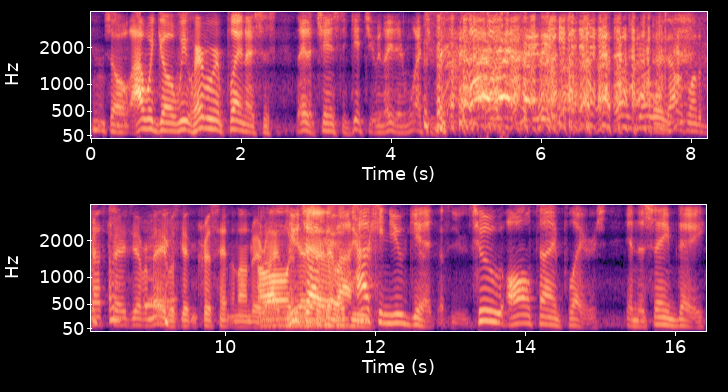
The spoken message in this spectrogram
Hmm. So I would go, we, wherever we were playing, I says, they had a chance to get you and they didn't want you. All right, baby. Hey, that was one of the best trades you ever made was getting Chris Hinton and Andre Oh, Rice. You yeah, talk yeah, about how can you get two all-time players in the same day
